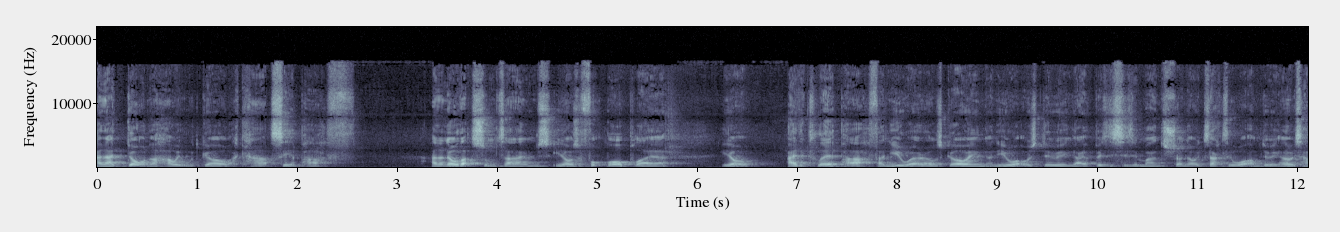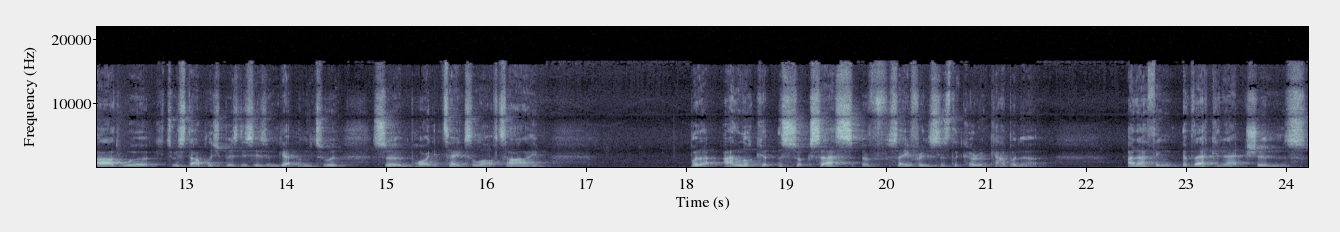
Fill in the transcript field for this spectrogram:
and I don't know how it would go. I can't see a path. And I know that sometimes, you know, as a football player, you know, I had a clear path. I knew where I was going. I knew what I was doing. I have businesses in Manchester. I know exactly what I'm doing. I know it's hard work to establish businesses and get them to a certain point. It takes a lot of time. But I, look at the success of, say, for instance, the current cabinet, and I think of their connections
